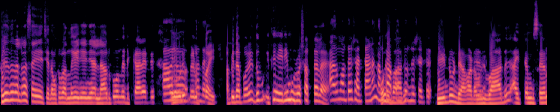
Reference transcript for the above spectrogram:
പക്ഷെ ഇത് നല്ല രസമായി ചേച്ചി. നമുക്ക് വന്നു കഴിഞ്ഞു കഴിഞ്ഞാൽ എല്ലാവർക്കും വന്ന് എടുക്കാനായിട്ട് എളുപ്പമായി. അപ്പൊ ഇതേപോലെ ഇത് ഇത് ഏരിയ മുഴുവൻ ഷർട്ടല്ലേ ഒരുപാട് വീണ്ടും ഉണ്ട്. അവിടെ ഒരുപാട് ഐറ്റംസുകൾ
